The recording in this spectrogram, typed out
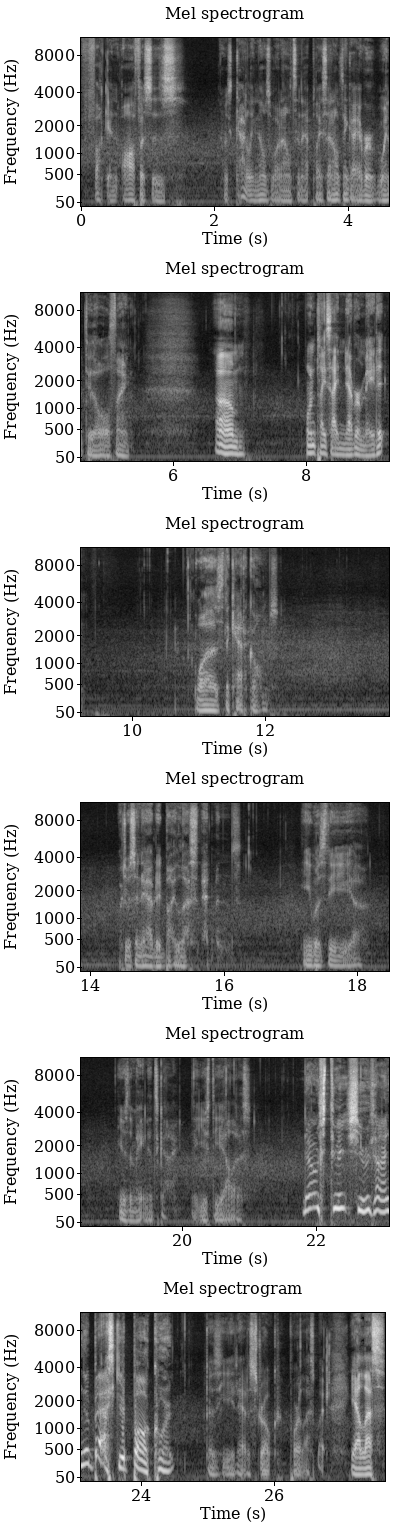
fucking offices. There was God only knows what else in that place. I don't think I ever went through the whole thing. Um, one place I never made it was the catacombs, which was inhabited by Les Edmonds. He was the uh, he was the maintenance guy that used to yell at us. No street shoes on the basketball court. Because he had had a stroke, poor Les. But yeah, Les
